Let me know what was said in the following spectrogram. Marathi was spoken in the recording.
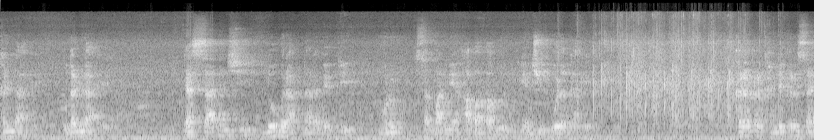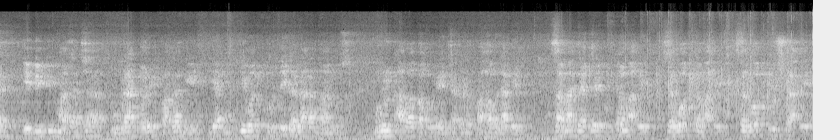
अखंड आहे उदंड आहे. त्या सारांशी लोभ राखणारा व्यक्ती म्हणून सन्मान्य आबा बाबू यांची ओळख आहे. खरं तर खांडेकर साहेब एबीपी माझाच्या उघडा डोळे बघा नीट या मुक्तीवर कृती करणारा माणूस म्हणून आबा बाबू यांच्याकडे पाहावं लागेल. समाजाचे उत्तम आहे सर्वोत्तम आहे सर्वोत्कृष्ट आहे.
